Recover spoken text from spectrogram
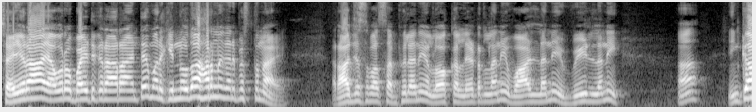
చైరా ఎవరో బయటకు రారా అంటే మనకి ఇన్ని ఉదాహరణలు కనిపిస్తున్నాయి. రాజ్యసభ సభ్యులని లోకల్ లీడర్లని వాళ్ళని వీళ్ళని ఇంకా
